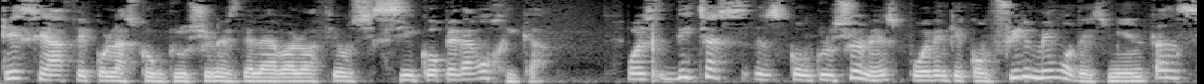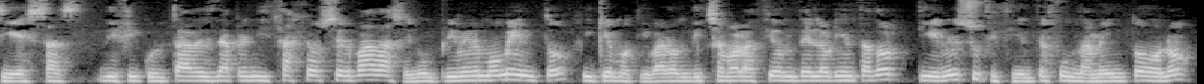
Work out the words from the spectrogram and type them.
¿Qué se hace con las conclusiones de la evaluación psicopedagógica? Pues dichas conclusiones pueden que confirmen o desmientan si esas dificultades de aprendizaje observadas en un primer momento y que motivaron dicha evaluación del orientador tienen suficiente fundamento o no.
